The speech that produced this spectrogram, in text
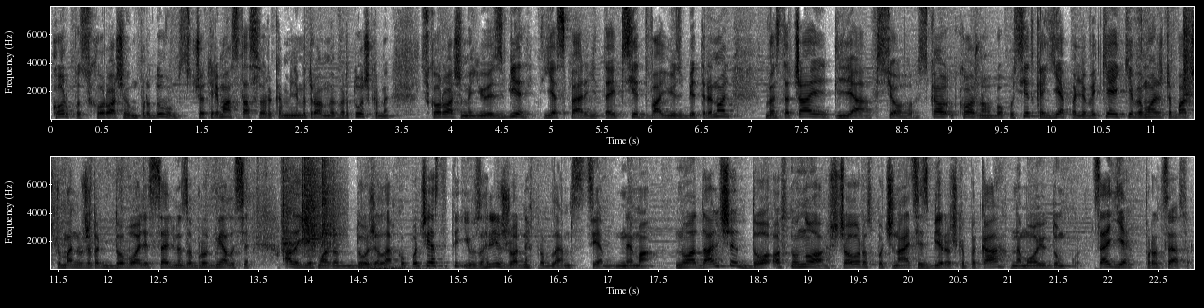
корпус з хорошим продувом, з 4 140 мм вертушками, з хорошими USB, є спереді Type-C, 2 USB 3.0, вистачає для всього. З кожного боку сітка є польовики, які ви можете бачити, у мене вже так доволі сильно забруднилися, але їх можна дуже легко почистити і взагалі жодних проблем з цим нема. Ну а далі до основного, що розпочинається збірочка ПК, на мою думку, це є процесор.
